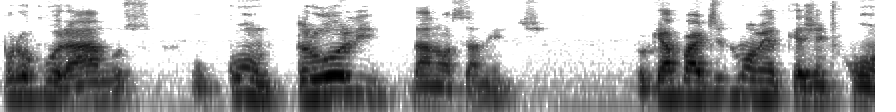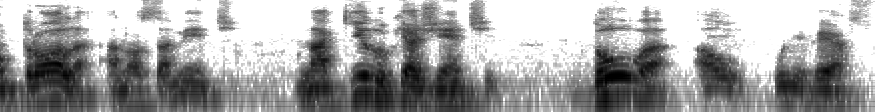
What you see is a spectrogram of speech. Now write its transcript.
procurarmos o controle da nossa mente. Porque a partir do momento que a gente controla a nossa mente naquilo que a gente doa ao universo,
